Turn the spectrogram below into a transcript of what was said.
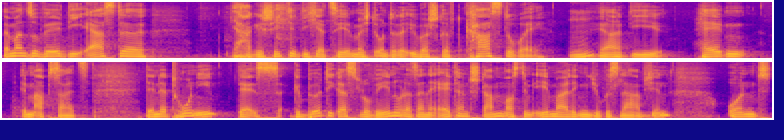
wenn man so will, die erste ja, Geschichte, die ich erzählen möchte unter der Überschrift Castaway. Ja, die Helden im Abseits. Denn der Toni, der ist gebürtiger Slowene oder seine Eltern stammen aus dem ehemaligen Jugoslawien und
